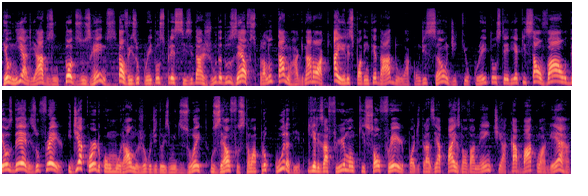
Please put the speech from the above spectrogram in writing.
reunir aliados em todos os reinos, talvez o Kratos precise da ajuda dos elfos para lutar no Ragnarok. Aí eles podem ter dado a condição de que o Kratos teria que salvar o deus deles, o Freyr. E de acordo com o mural no jogo de 2018, os elfos estão à procura dele. E eles afirmam que só o Freyr pode trazer a paz novamente e acabar com a guerra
